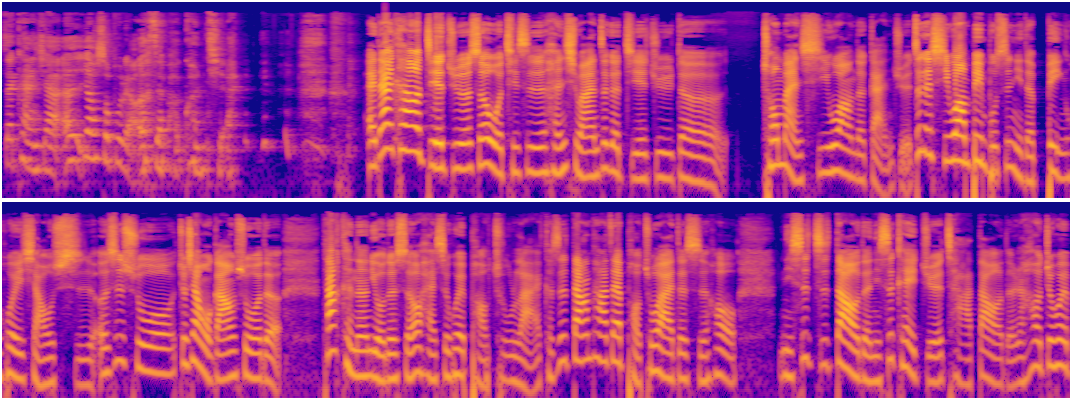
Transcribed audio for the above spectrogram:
再看一下，呃要受不了了再把它关起来。哎、但是看到结局的时候，我其实很喜欢这个结局的充满希望的感觉。这个希望并不是你的病会消失，而是说，就像我刚刚说的，他可能有的时候还是会跑出来。可是当他在跑出来的时候，你是知道的，你是可以觉察到的，然后就会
